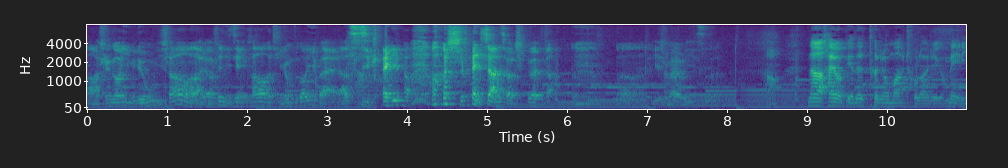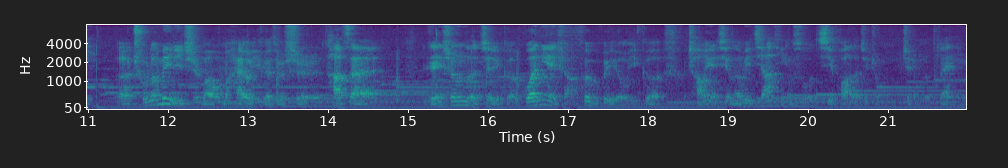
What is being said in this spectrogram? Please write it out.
啊，身高一米六五以上啊，然后身体健康啊，体重不到一百啊，自己开一辆啊十万以下的小车呀、呃，也是蛮有意思的。好，那还有别的特征吗？除了这个魅力？呃，除了魅力值吧，我们还有一个就是他在人生的这个观念上，会不会有一个长远性的为家庭所计划的这种这种的 planning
